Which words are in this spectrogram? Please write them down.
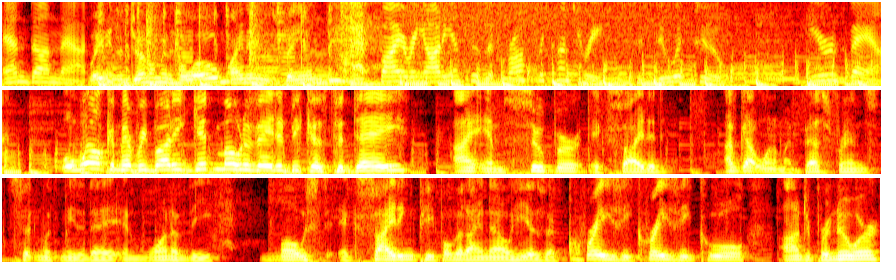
and done that. Ladies and gentlemen, hello. My name is Van Deeb. Inspiring audiences across the country to do it too. Here's Van. Well, welcome everybody. Get motivated because today I am super excited. I've got one of my best friends sitting with me today and one of the most exciting people that I know. He is a crazy, crazy cool entrepreneur.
